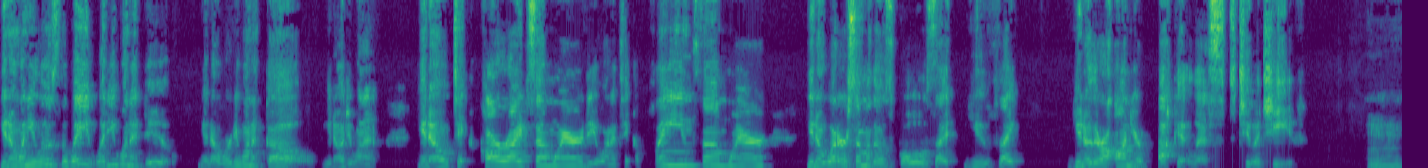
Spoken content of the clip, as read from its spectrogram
you know, when you lose the weight, what do you want to do? You know, where do you want to go? You know, do you want to, you know, take a car ride somewhere? Do you want to take a plane somewhere? You know, what are some of those goals that you've like you know they're on your bucket list to achieve. Mm-hmm.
